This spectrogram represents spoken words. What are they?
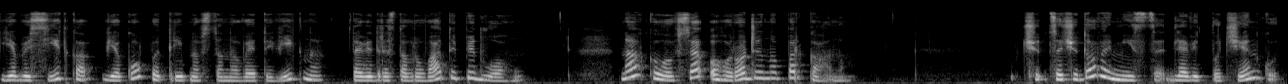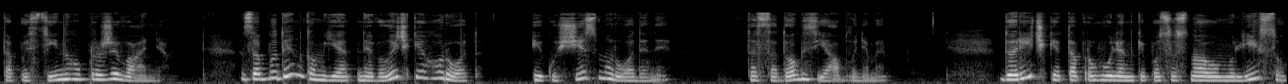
є бесідка, в яку потрібно встановити вікна та відреставрувати підлогу. Навколо все огороджено парканом. Це чудове місце для відпочинку та постійного проживання. За будинком є невеличкий город і кущі смородини та садок з яблунями. До річки та прогулянки по сосновому лісу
